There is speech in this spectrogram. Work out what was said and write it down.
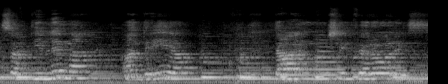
sagt die Limmer Andrea. Dankeschön für alles,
